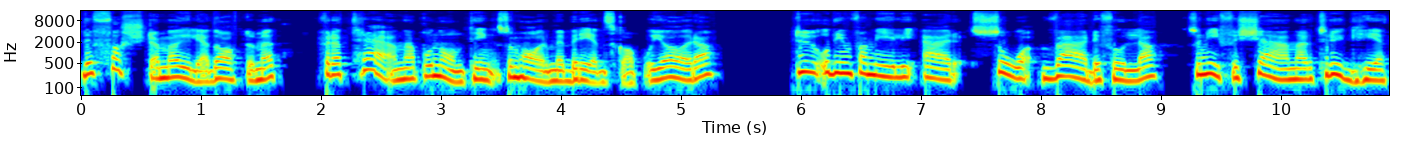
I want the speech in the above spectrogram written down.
det första möjliga datumet för att träna på någonting som har med beredskap att göra. Du och din familj är så värdefulla så ni förtjänar trygghet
